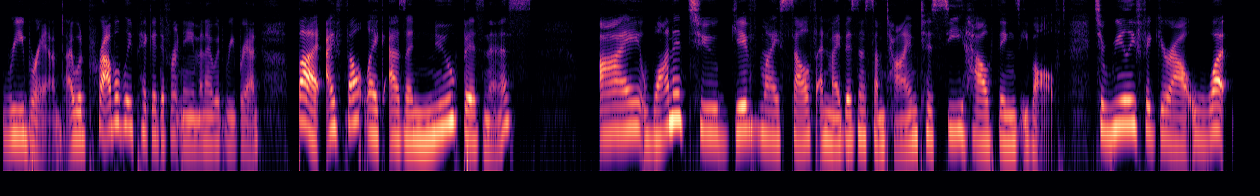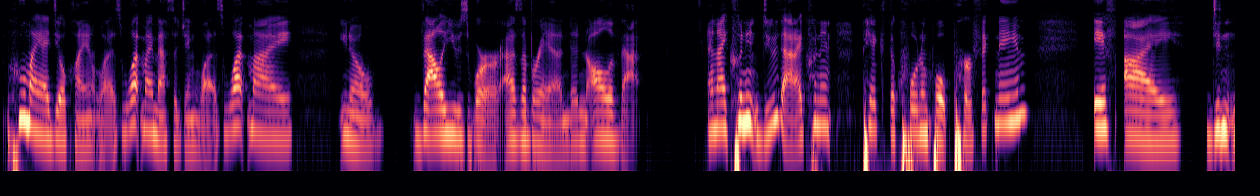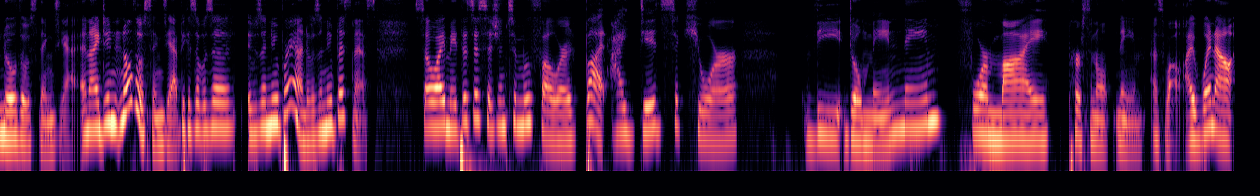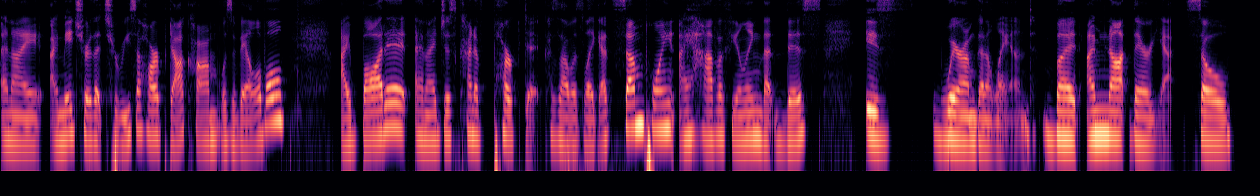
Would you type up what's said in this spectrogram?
rebrand. I would probably pick a different name and I would rebrand. But I felt like as a new business, I wanted to give myself and my business some time to see how things evolved, to really figure out what who my ideal client was, what my messaging was, what my, you know, values were as a brand and all of that. And I couldn't do that. I couldn't pick the quote unquote perfect name if I didn't know those things yet. And I didn't know those things yet because it was a it was a new brand, it was a new business. So I made the decision to move forward, but I did secure the domain name for my personal name as well. I went out and I I made sure that theresaharp.com was available. I bought it and I just kind of parked it cuz I was like at some point I have a feeling that this is where I'm going to land, but I'm not there yet. So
